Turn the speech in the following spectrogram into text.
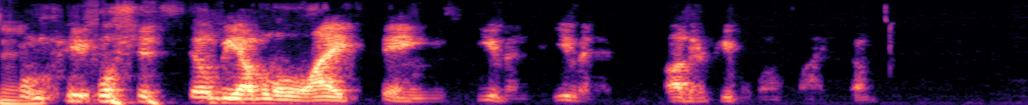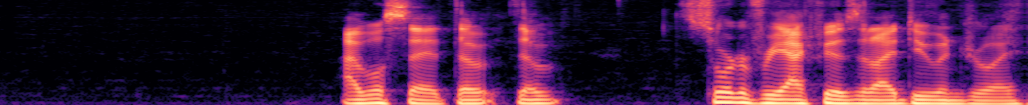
people, yeah. people should still be able to like things even even if other people don't like them. I will say the the sort of reactors that I do enjoy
